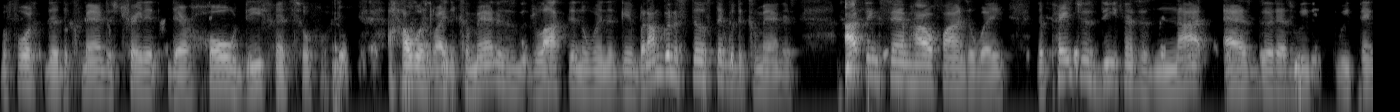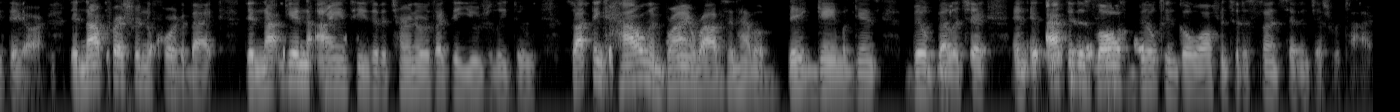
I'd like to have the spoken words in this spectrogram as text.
before the, the Commanders traded their whole defense away, I was like, the Commanders is locked in to win this game, but I'm going to still stick with the Commanders. I think Sam Howell finds a way. The Patriots defense is not as good as we, we think they are. They're not pressuring the quarterback. They're not getting the INTs or the turnovers like they usually do. So I think Howell and Brian Robinson have a big game against Bill Belichick. And after this loss, Bill can go off into the sunset and just retire.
